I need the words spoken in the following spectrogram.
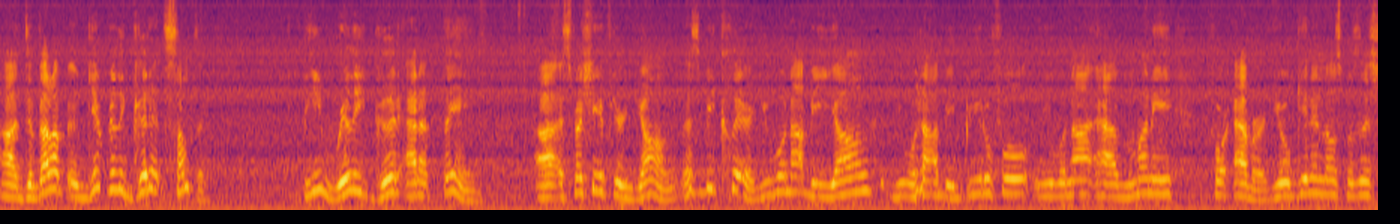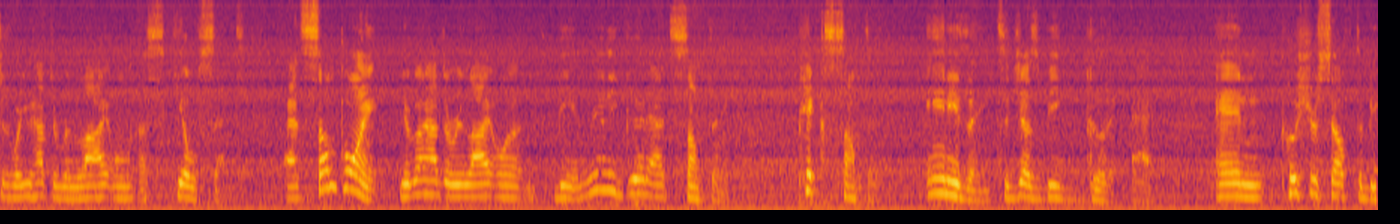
Uh, develop, get really good at something. Be really good at a thing, uh, especially if you're young. Let's be clear: you will not be young, you will not be beautiful, you will not have money forever. You'll get in those positions where you have to rely on a skill set. at some point you're going to have to rely on being really good at something. Pick something, anything to just be good and push yourself to be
